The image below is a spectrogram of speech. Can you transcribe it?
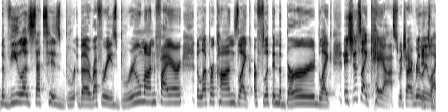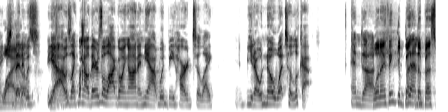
the Veelas sets his br- the referee's broom on fire. The leprechauns like are flipping the bird. Like it's just like chaos, which I really It's liked. That it was yeah, Yeah. I was like, wow, there's a lot going on, and yeah, it would be hard to like you know know what to look at. And uh, well, and I think the be- then- the best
